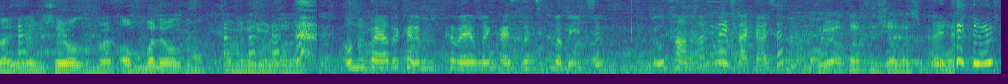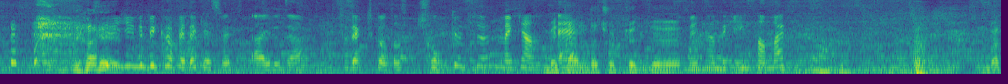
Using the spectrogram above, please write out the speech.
ben yine bir şey oldum böyle ambale oldum kamera gördüğüm. Onur bayağıdır kam- kameraların karşısına çıkmadığı için bir utandı. Neyse arkadaşlar. Buraya atarsın inşallah şimdi. Hayır. Yeni bir kafede keşfettik ayrıca. Sıcak çikolatası çok kötü. Mekan, Mekan da çok kötü. mekandaki insanlar Bak.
